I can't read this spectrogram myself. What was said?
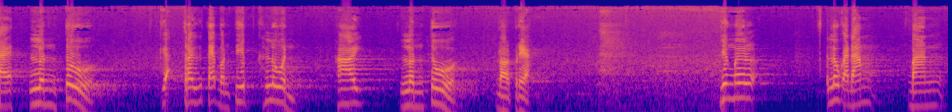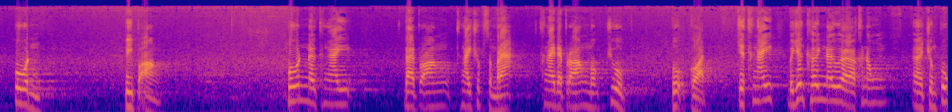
តែលន់តួគេត្រូវតែបន្ទាបខ្លួនហើយលន់តួដល់ព្រះយើងមើលលោកអាដាមបានពួនពីព្រះអង្គ ពួននៅថ្ងៃដែលព្រះអង្គថ្ងៃឈប់សម្រាកថ្ងៃដែលព្រះអង្គមកជួបពួកគាត់ជាថ្ងៃបើយើងឃើញនៅក្នុងជំពូក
